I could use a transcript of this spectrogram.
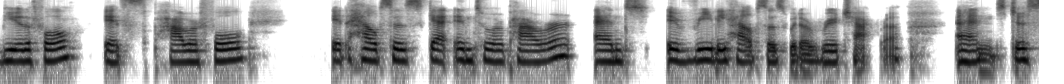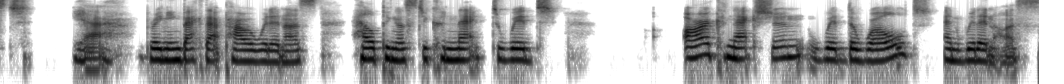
beautiful, it's powerful, it helps us get into our power, and it really helps us with our root chakra and just, yeah, bringing back that power within us, helping us to connect with our connection with the world and within us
